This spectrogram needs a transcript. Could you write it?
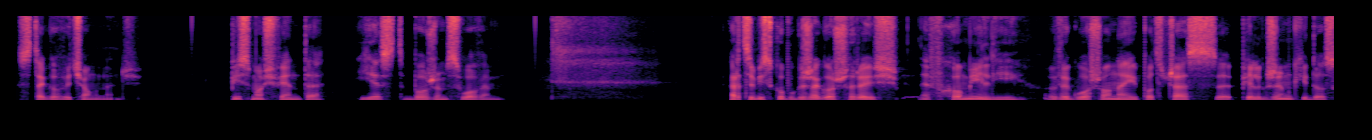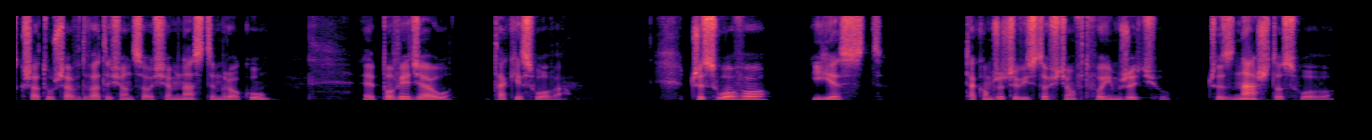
z tego wyciągnąć. Pismo Święte jest Bożym Słowem. Arcybiskup Grzegorz Ryś w homilii wygłoszonej podczas pielgrzymki do Skrzatusza w 2018 roku powiedział takie słowa: Czy słowo jest taką rzeczywistością w Twoim życiu? Czy znasz to słowo?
